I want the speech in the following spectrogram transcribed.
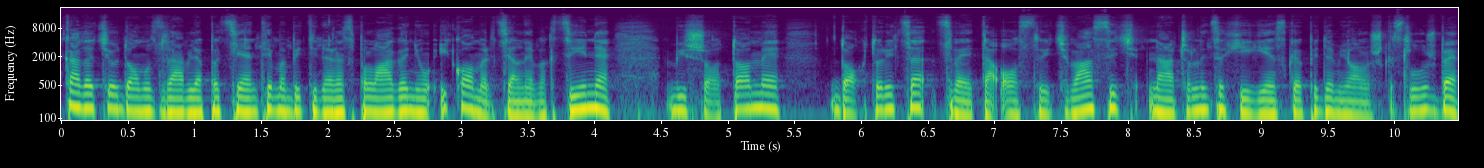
Kada će u Domu zdravlja pacijentima biti na raspolaganju i komercijalne vakcine, više o tome doktorica Cveta Ostojić-Vasić, načelnica higijensko-epidemiološke službe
